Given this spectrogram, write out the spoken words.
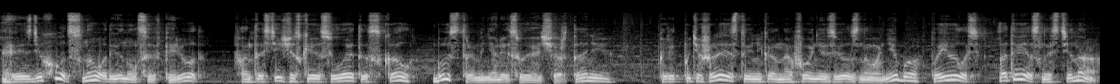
Вездеход снова двинулся вперед. Фантастические силуэты скал быстро меняли свои очертания. Перед путешественником на фоне звездного неба появилась отвесная стена.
